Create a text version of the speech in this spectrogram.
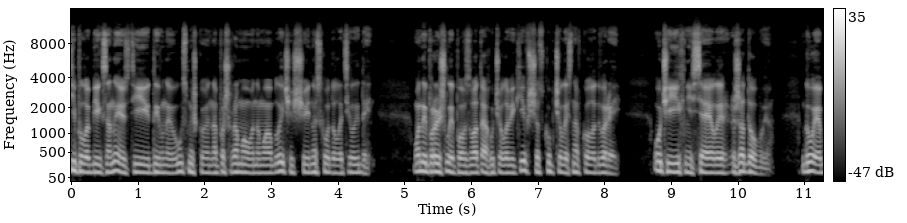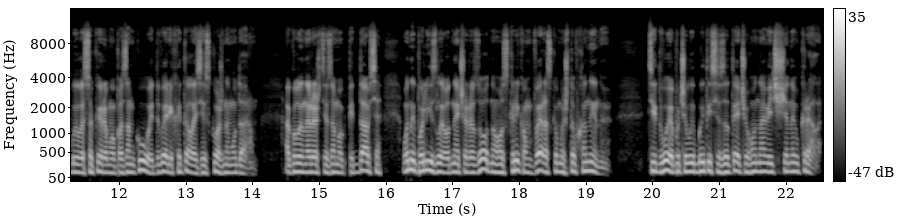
Тіпило біг за нею з тією дивною усмішкою на пошрамованому обличчі, що й не сходило цілий день. Вони пройшли повз ватагу чоловіків, що скупчились навколо дверей. Очі їхні сяяли жадобою. Двоє били сокирами по замку, і двері хиталися із кожним ударом. А коли нарешті замок піддався, вони полізли одне через одного з криком, вереском і штовханиною. Ці двоє почали битися за те, чого навіть ще не вкрали.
